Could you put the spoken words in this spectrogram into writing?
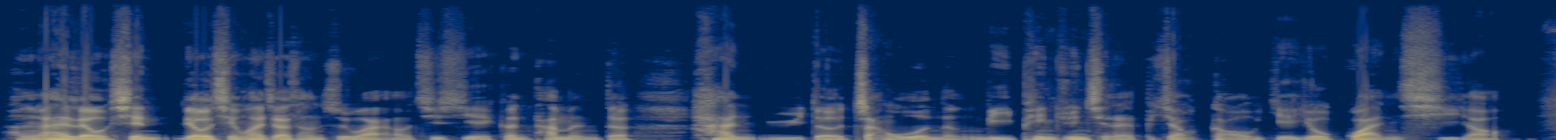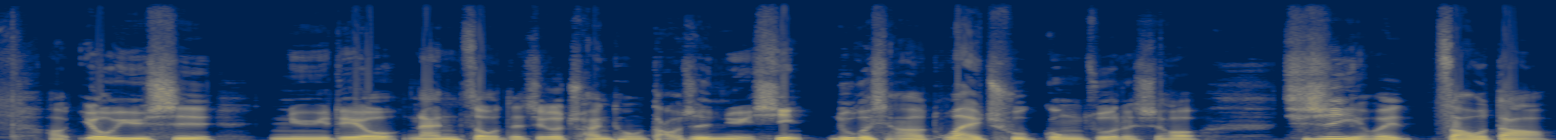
很爱聊闲聊闲话家常之外，哦，其实也跟他们的汉语的掌握能力平均起来比较高也有关系哦。好，由于是女流男走的这个传统，导致女性如果想要外出工作的时候，其实也会遭到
